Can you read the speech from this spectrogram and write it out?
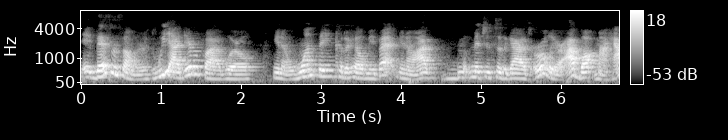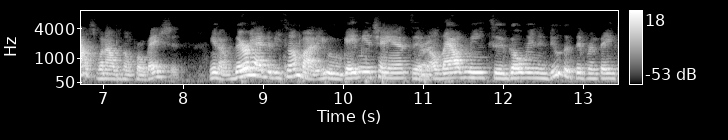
eh, business owners, we identify well. You know, one thing could have held me back. You know, I mentioned to the guys earlier, I bought my house when I was on probation. You know, there had to be somebody who gave me a chance and Right. allowed me to go in and do the different things.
